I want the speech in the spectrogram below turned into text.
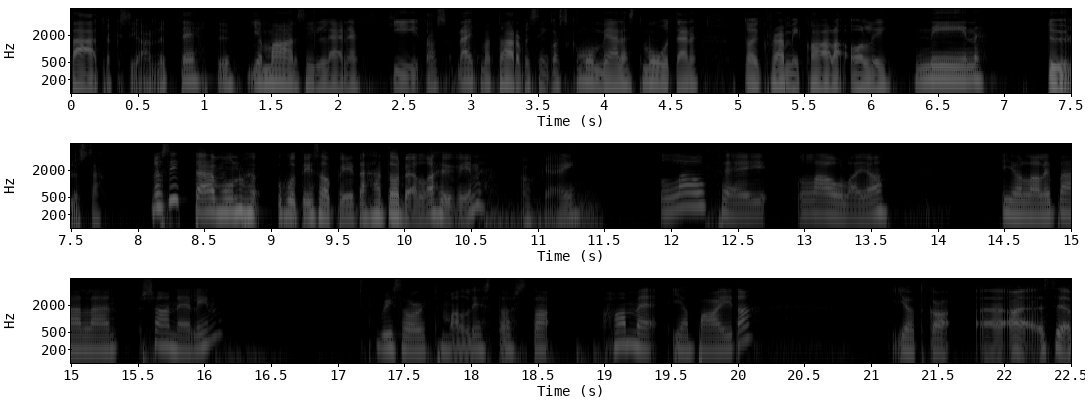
päätöksiä on nyt tehty. Ja mä oon silleen, että kiitos, näitä mä tarvisin, koska mun mielestä muuten toi Grammy-kaala oli niin tylsä. No sit tää mun huti sopii tähän todella hyvin. Okei. Okay. Laufey laulaja, jolla oli päällään Chanelin Resort-mallistosta hame ja paita – jotka, ää, se,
